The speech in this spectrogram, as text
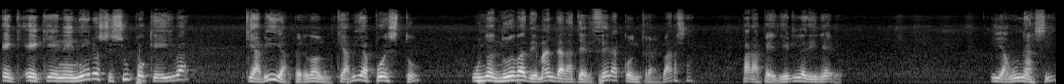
que en enero se supo que iba, que había, perdón, que había puesto una nueva demanda, la tercera contra el Barça, para pedirle dinero. Y aún así,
